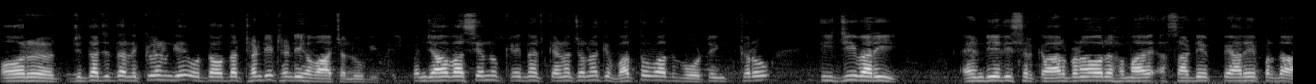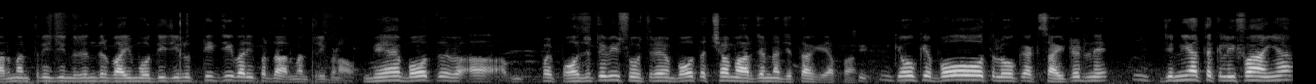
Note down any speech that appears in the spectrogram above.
ਔਰ ਜਿੱਦਾਂ ਜਿੱਦਾਂ ਨਿਕਲਣਗੇ ਉਦਾਂ ਉਦਾਂ ਠੰਡੀ ਠੰਡੀ ਹਵਾ ਚੱਲੂਗੀ। ਪੰਜਾਬ ਵਾਸੀਆਂ ਨੂੰ ਕਹਿਣਾ ਕਹਿਣਾ ਚਾਹੁੰਦਾ ਕਿ ਵੱਧ ਤੋਂ ਵੱਧ VOTING ਕਰੋ। ਤੀਜੀ ਵਾਰੀ ਐਨਡੀਏ ਦੀ ਸਰਕਾਰ ਬਣਾਓ ਔਰ ਹਮਾਰੇ ਸਾਡੇ ਪਿਆਰੇ ਪ੍ਰਧਾਨ ਮੰਤਰੀ ਜੀ ਨਰਿੰਦਰ ਭਾਈ ਮੋਦੀ ਜੀ ਨੂੰ ਤੀਜੀ ਵਾਰੀ ਪ੍ਰਧਾਨ ਮੰਤਰੀ ਬਣਾਓ। ਮੈਂ ਬਹੁਤ ਪੋਜ਼ਿਟਿਵ ਹੀ ਸੋਚ ਰਿਹਾ ਬਹੁਤ ਅੱਛਾ ਮਾਰਜਨ ਨਾਲ ਜਿੱਤਾਂਗੇ ਆਪਾਂ। ਕਿਉਂਕਿ ਬਹੁਤ ਲੋਕ ਐਕਸਾਈਟਿਡ ਨੇ। ਜਿੰਨੀਆਂ ਤਕਲੀਫਾਂ ਆਈਆਂ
